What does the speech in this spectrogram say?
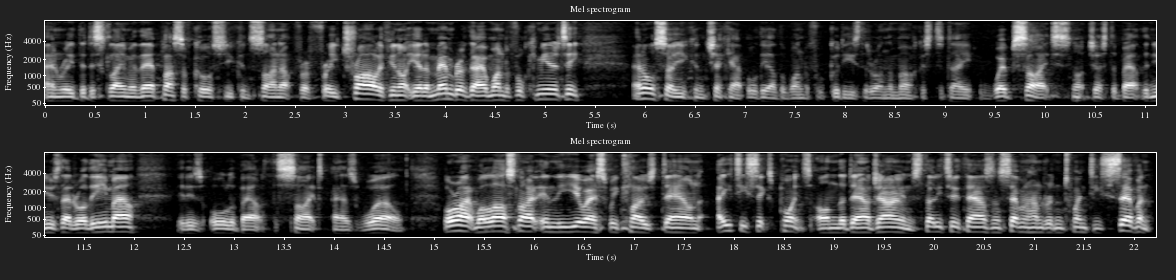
and read the disclaimer there. Plus, of course, you can sign up for a free trial if you're not yet a member of their wonderful community. And also, you can check out all the other wonderful goodies that are on the Marcus Today website. It's not just about the newsletter or the email, it is all about the site as well. All right, well, last night in the US, we closed down 86 points on the Dow Jones, 32,727.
